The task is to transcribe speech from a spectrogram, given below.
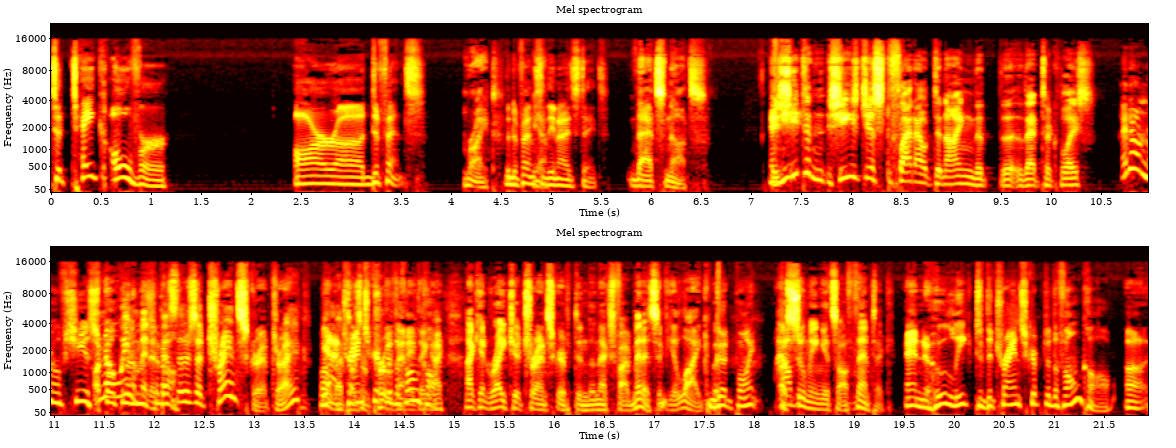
to take over our uh, defense. Right. The defense yeah. of the United States. That's nuts. And she didn't. She's just flat out denying that the, that took place. I don't know if she is. Oh no! Wait a minute. there's a transcript, right? Well, yeah, that transcript doesn't prove of the anything. phone call. I, I, can write you a transcript in the next five minutes if you like. Good point. How, assuming it's authentic. And who leaked the transcript of the phone call? Uh,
